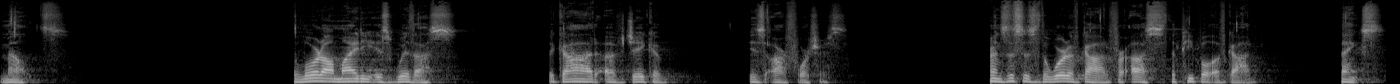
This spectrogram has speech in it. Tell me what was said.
melts. The Lord Almighty is with us. The God of Jacob is our fortress. Friends, this is the word of God for us, the people of God. Thanks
